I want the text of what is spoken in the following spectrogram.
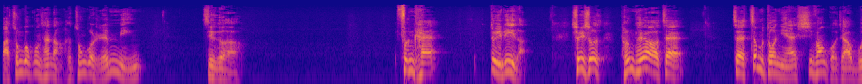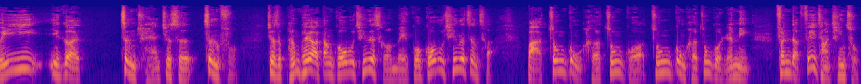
把中国共产党和中国人民这个分开对立了，所以说蓬佩奥在。在这么多年，西方国家唯一一个政权就是政府，就是蓬佩奥当国务卿的时候，美国国务卿的政策把中共和中国、中共和中国人民分得非常清楚，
